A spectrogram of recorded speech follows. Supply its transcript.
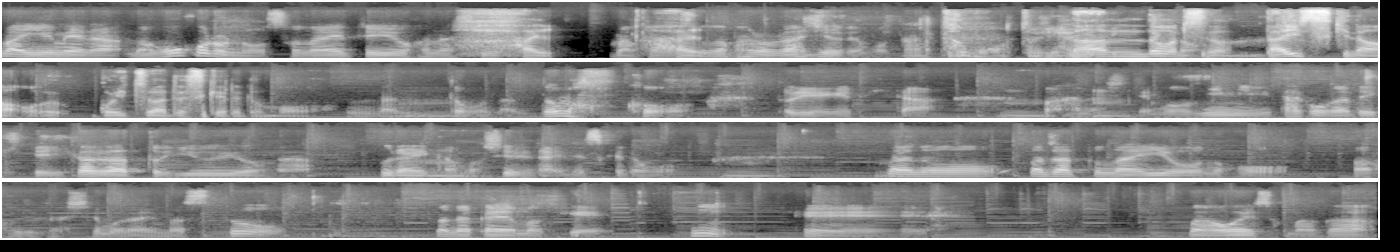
まあ有名な「まあ、心の備え」というお話、はい、まあ、この菅のラジオでも何度も取り上げて、はい、何度もですよ。大好きなご逸話ですけれども。何度も何度もこう取り上げてきた、まあ、話で、もう耳にタコができていかがというようなぐらいかもしれないですけども、まああのまあ、ざっと内容の方、まあ、触れさせてもらいますと、まあ、中山家に、えーまあ、大江様が、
